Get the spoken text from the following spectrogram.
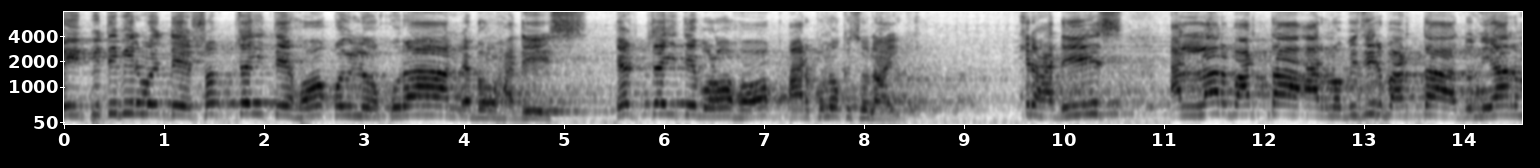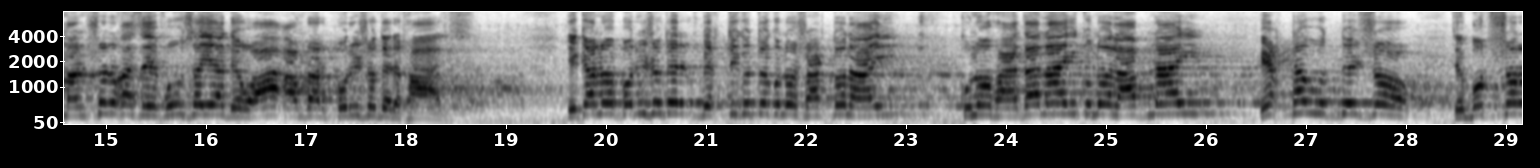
এই পৃথিবীর মধ্যে সবচাইতে হক হইল কোরআন এবং হাদিস। এর চাইতে বড় হক আর কোনো কিছু নাই। হাদিস আল্লাহর বার্তা আর নবীজির বার্তা দুনিয়ার মানুষের কাছে পৌঁছাইয়া দেওয়া আমরার পরিষদের কাজ। এখানে পরিষদের ব্যক্তিগত কোনো স্বার্থ নাই, কোনো ফায়দা নাই, কোনো লাভ নাই। একটাও উদ্দেশ্য যে বৎসর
